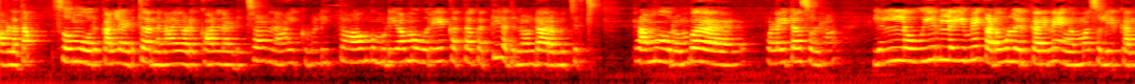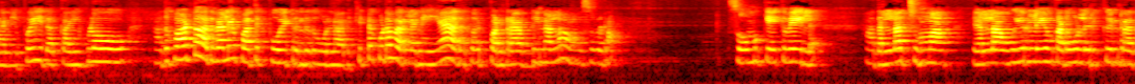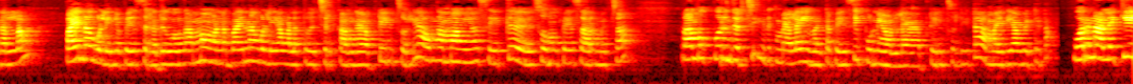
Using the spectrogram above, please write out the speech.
அவ்வளோதான் சோமு ஒரு கல்லை எடுத்து அந்த நாயோட காலில் அடித்தா நாய்க்கு வலி தாங்க முடியாமல் ஒரே கத்தா கத்தி அது நொண்ட ஆரம்பிச்சிருச்சு. ராமு ரொம்ப பொலைட்டாக சொல்கிறான் எல்லா உயிர்லையுமே கடவுள் இருக்காருன்னு எங்கள் அம்மா சொல்லியிருக்காங்க. நீ போய் இதக்கா இவ்வளோ அது பாட்டு அது வேலையை பார்த்துட்டு போயிட்டு இருந்தது. ஒன்று அது கிட்ட கூட வரல. நீ ஏன் அதை ஹர்ட் பண்ணுற அப்படின்னாலாம் அவன் சொல்கிறான் சோமு கேட்கவே இல்லை. அதெல்லாம் சும்மா எல்லா உயிர்லேயும் கடவுள் இருக்குன்றதெல்லாம் பயந்தாங்கொல்லிங்க பேசுறது. உங்கள் அம்மா உன்னை பயந்தாங்கொல்லியாக வளர்த்து வச்சுருக்காங்க அப்படின்னு சொல்லி அவங்க அம்மாவையும் சேர்த்து சோமு பேச ஆரம்பித்தான் ராமுக்கு புரிஞ்சிருச்சு. இதுக்கு மேலே இவன்கிட்ட பேசி புண்ணியம் இல்லை அப்படின்னு சொல்லிட்டு அமைதியாக விட்டுட்டான். ஒரு நாளைக்கு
